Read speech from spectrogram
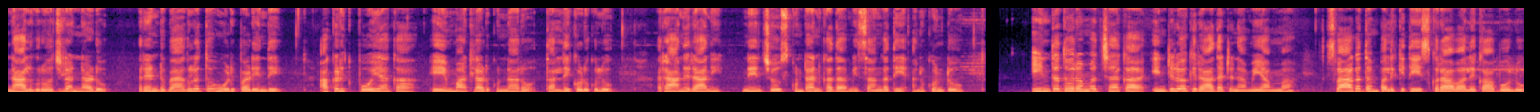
నాలుగు రోజులు అన్నాడు. రెండు బ్యాగులతో ఊడిపడింది. అక్కడికి పోయాక ఏం మాట్లాడుకున్నారో తల్లి కొడుకులు. రాని రాని నేను చూసుకుంటాను కదా మీ సంగతి అనుకుంటూ ఇంత దూరం వచ్చాక ఇంటిలోకి రాదటనా మీ అమ్మ? స్వాగతం పలికి తీసుకురావాలి కాబోలు.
